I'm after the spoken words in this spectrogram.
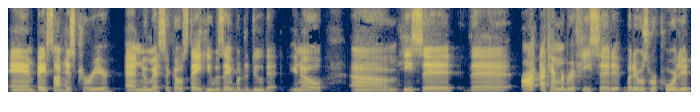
and based on his career at New Mexico State, he was able to do that. You know, Um, he said that I, I can't remember if he said it, but it was reported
